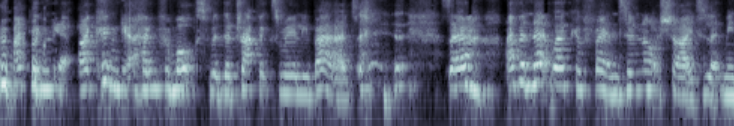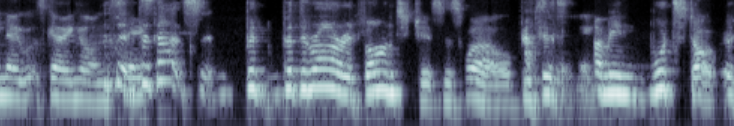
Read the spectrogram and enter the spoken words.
I couldn't get I couldn't get home from Oxford. The traffic's really bad. so I have a network of friends who are not shy to let me know what's going on. So. But that's but but there are advantages as well because Absolutely. I mean Woodstock uh,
